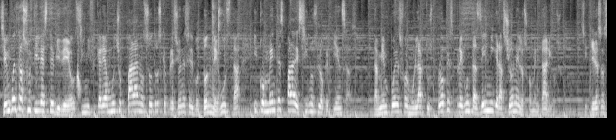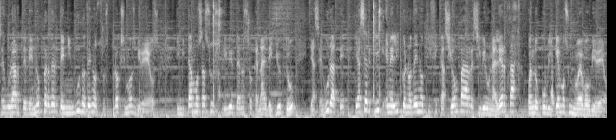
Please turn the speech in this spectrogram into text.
Si encuentras útil este video, significaría mucho para nosotros que presiones el botón me gusta y comentes para decirnos lo que piensas. También puedes formular tus propias preguntas de inmigración en los comentarios. Si quieres asegurarte de no perderte ninguno de nuestros próximos videos, invitamos a suscribirte a nuestro canal de YouTube y asegúrate de hacer clic en el icono de notificación para recibir una alerta cuando publiquemos un nuevo video.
